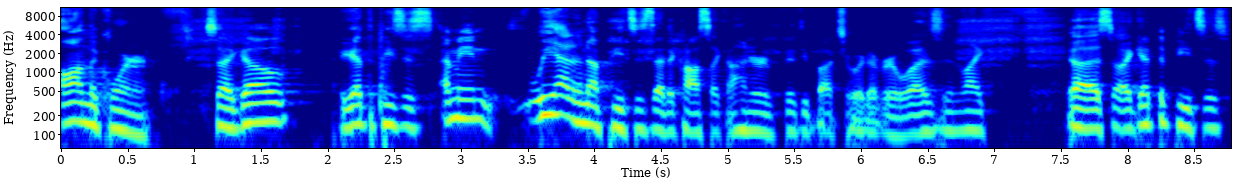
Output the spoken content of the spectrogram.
on the corner. So I go, I get the pizzas. I mean, we had enough pizzas that it cost like 150 bucks or whatever it was, and like, uh, so I get the pizzas,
